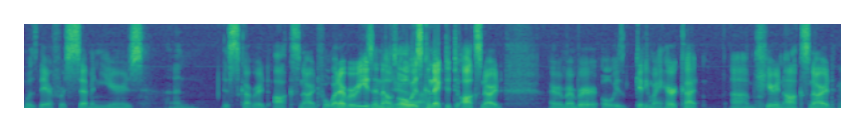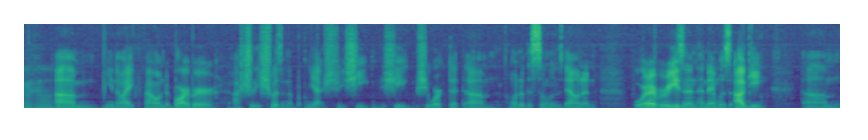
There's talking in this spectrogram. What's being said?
was there for seven years, and discovered Oxnard for whatever reason. I was always connected to Oxnard. I remember always getting my hair cut um, here in Oxnard. Mhm. Um, you know, I found a barber. Actually, she wasn't a yeah. She she she she worked at um, one of the saloons down in for whatever reason, her name was Aggie. Um,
